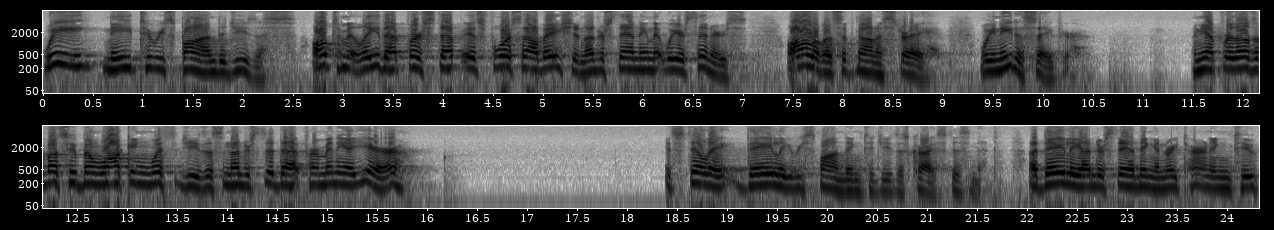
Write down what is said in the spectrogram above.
we need to respond to Jesus. Ultimately, that first step is for salvation, understanding that we are sinners. All of us have gone astray. We need a Savior. And yet, for those of us who've been walking with Jesus and understood that for many a year, it's still a daily responding to Jesus Christ, isn't it? A daily understanding and returning to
